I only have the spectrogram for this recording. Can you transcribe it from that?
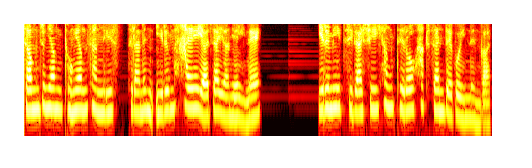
정준영 동영상 리스트라는 이름 하에 여자 연예인의 이름이 지라시 형태로 확산되고 있는 것.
